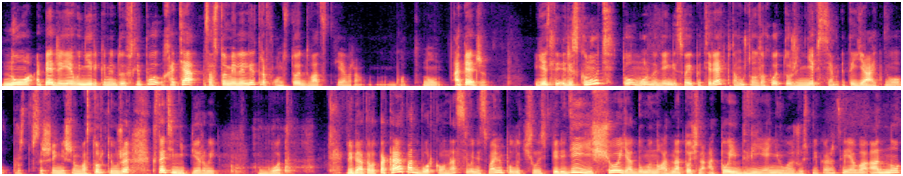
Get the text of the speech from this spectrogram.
Но, опять же, я его не рекомендую вслепую, хотя за 100 мл он стоит 20 евро. Вот. Ну, опять же, если рискнуть, то можно деньги свои потерять, потому что он заходит тоже не всем. Это я от него просто в совершеннейшем восторге уже, кстати, не первый год. Ребята, вот такая подборка у нас сегодня с вами получилась. Впереди еще, я думаю, ну одна точно, а то и две. Я не уложусь, мне кажется, я в одну.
